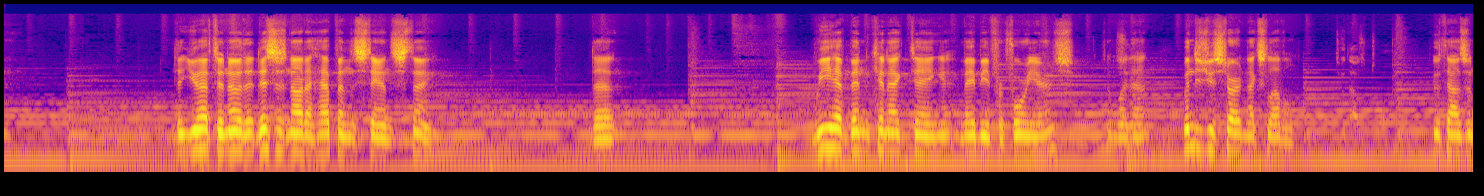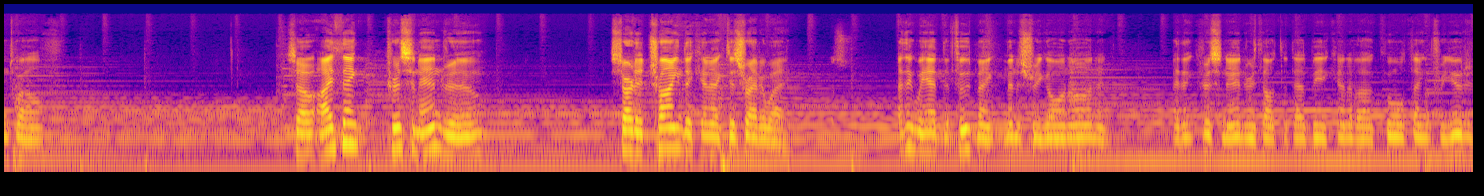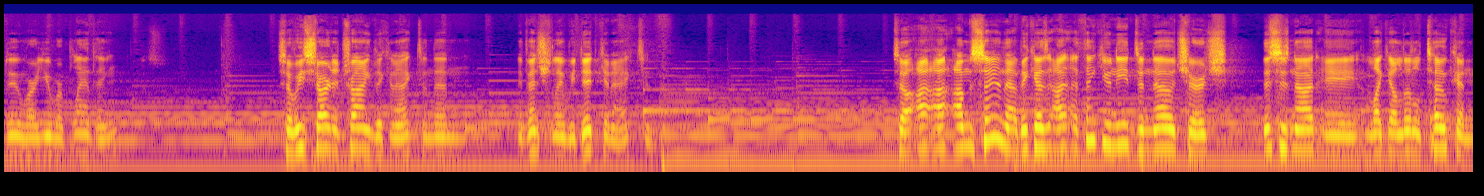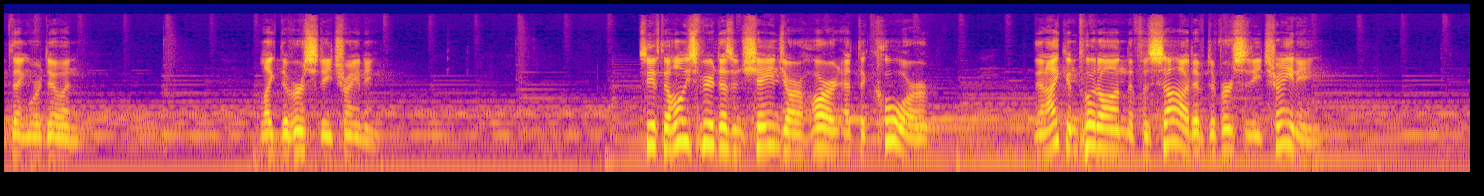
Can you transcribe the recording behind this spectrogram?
that you have to know that this is not a happenstance thing. That we have been connecting maybe for four years, something like that. When did you start Next Level? 2012. 2012. So I think Chris and Andrew started trying to connect us right away. I think we had the food bank ministry going on, and I think Chris and Andrew thought that that'd be kind of a cool thing for you to do where you were planting. So we started trying to connect, and then eventually we did connect. So I, am saying that because I, I think you need to know, church, this is not a like a little token thing we're doing, like diversity training. See, if the Holy Spirit doesn't change our heart at the core, then I can put on the facade of diversity training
